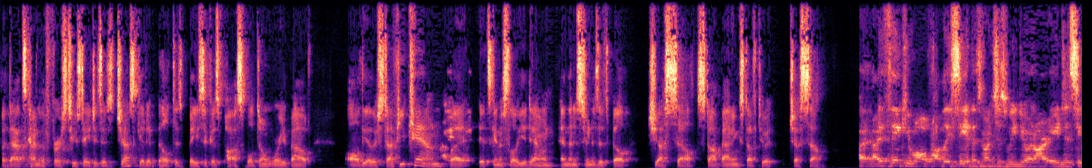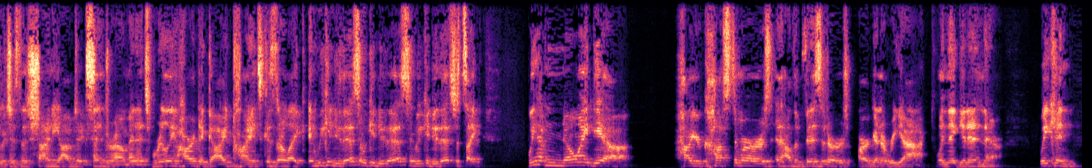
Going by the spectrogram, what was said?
but that's kind of the first two stages is just get it built as basic as possible. Don't worry about all the other stuff you can, but it's going to slow you down. And then as soon as it's built, just sell. Stop adding stuff to it. Just sell. I, think you all probably see it as much as we do in our agency, which is the shiny object syndrome. And it's really hard to guide clients because they're like, and we can do this, and we can do this, and we can do this. It's like, we have no idea how your customers and how the visitors are going to react when they get in there. We can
